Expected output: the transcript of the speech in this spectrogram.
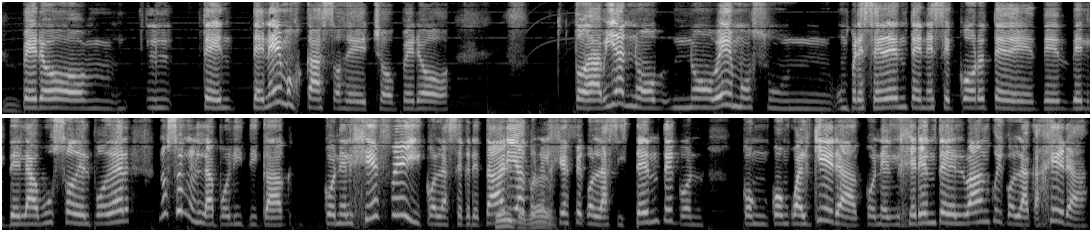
mm. pero mm, tenemos casos de hecho, pero todavía no, no vemos un, precedente en ese corte del abuso del poder, no solo en la política, con el jefe y con la secretaria, con el jefe, con la asistente, con, con, cualquiera, con el gerente del banco y con la cajera.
